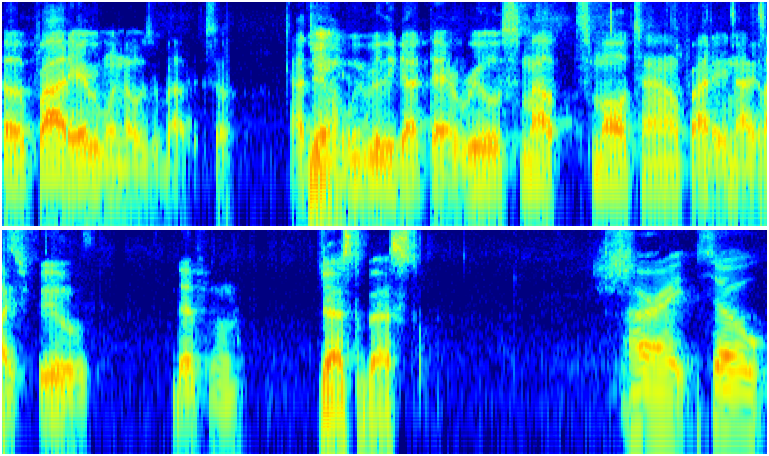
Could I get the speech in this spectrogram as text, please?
uh, Friday, everyone knows about it. So I think Yeah. we really got that real small small town Friday night lights feel. Definitely. That's the best. All right. So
